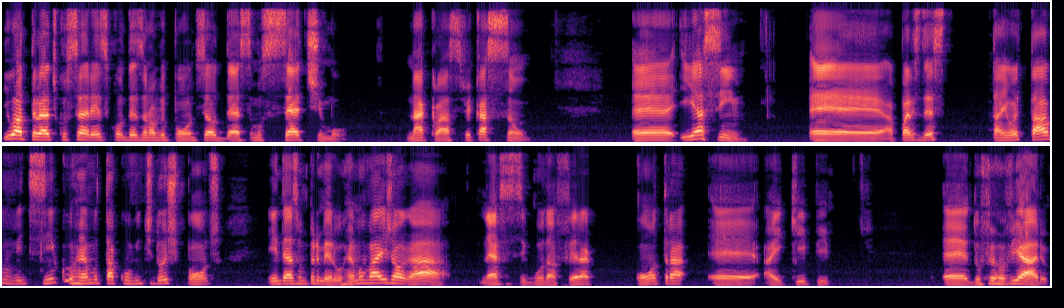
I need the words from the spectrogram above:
E o Atlético Cearense com 19 pontos é o 17 na classificação. É, e assim, é, a Aparecidense está em oitavo, 25, o Remo está com 22 pontos em décimo primeiro. O Remo vai jogar nessa segunda-feira contra é, a equipe é, do Ferroviário.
